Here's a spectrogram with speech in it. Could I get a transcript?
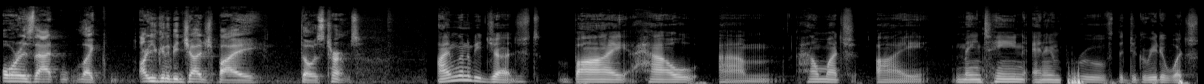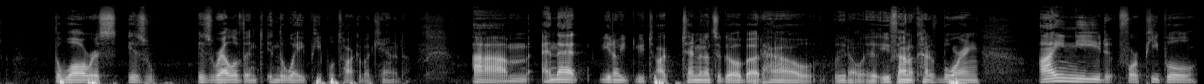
Or is that like, are you going to be judged by those terms? I'm going to be judged by how, um, how much I maintain and improve the degree to which the walrus is, is relevant in the way people talk about Canada. Um, and that, you know, you talked 10 minutes ago about how, you know, you found it kind of boring. I need for people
